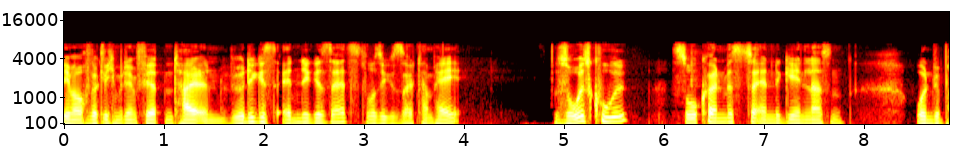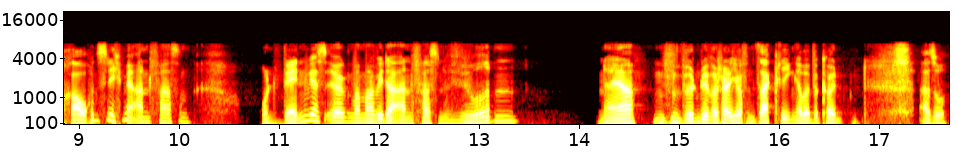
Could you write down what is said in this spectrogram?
dem auch wirklich mit dem vierten Teil ein würdiges Ende gesetzt, wo sie gesagt haben, hey, so ist cool, so können wir es zu Ende gehen lassen und wir brauchen es nicht mehr anfassen. Und wenn wir es irgendwann mal wieder anfassen würden, naja, würden wir wahrscheinlich auf den Sack kriegen, aber wir könnten. Also,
